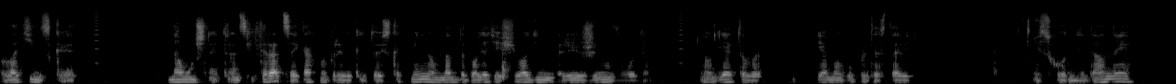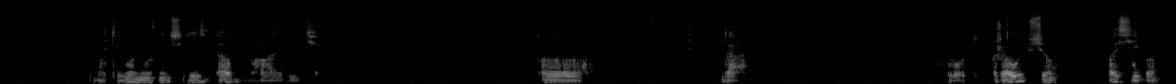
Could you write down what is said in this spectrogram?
латинское научная транслитерация, как мы привыкли. То есть, как минимум, надо добавлять еще один режим ввода. Но для этого я могу предоставить исходные данные. Вот, его нужно здесь добавить. Э, да. Вот, пожалуй, все. Спасибо.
